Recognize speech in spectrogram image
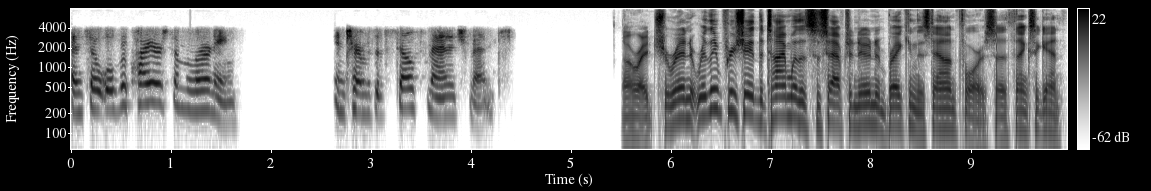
And so it will require some learning in terms of self-management. All right, Sharon, really appreciate the time with us this afternoon and breaking this down for us. Uh, thanks again.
